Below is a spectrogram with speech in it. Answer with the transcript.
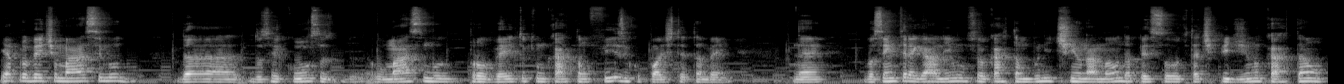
e aproveite o máximo da, dos recursos, o máximo proveito que um cartão físico pode ter também, né? Você entregar ali o seu cartão bonitinho na mão da pessoa que está te pedindo o cartão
